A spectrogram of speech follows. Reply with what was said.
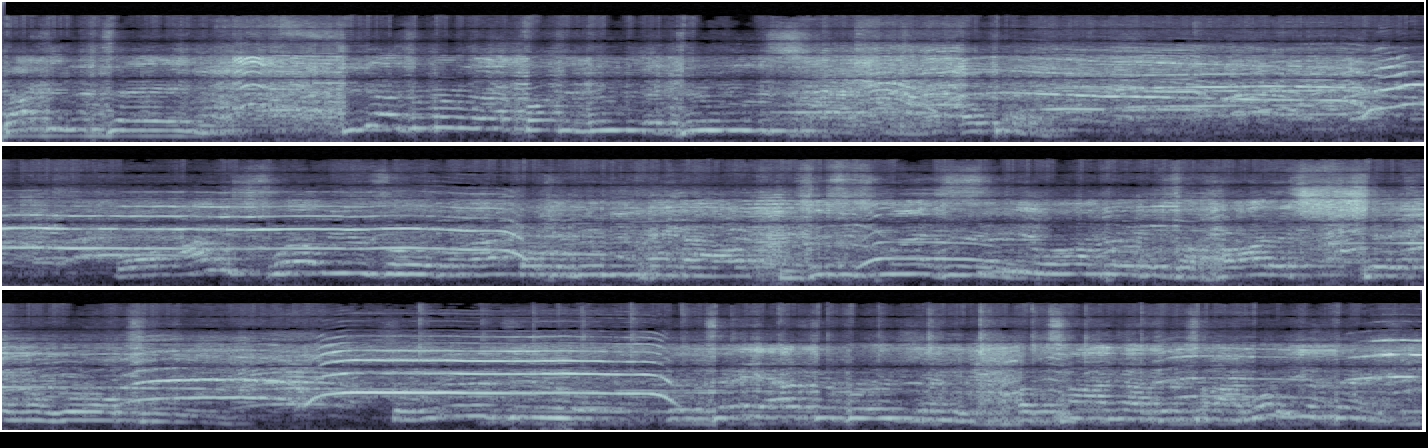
Back in the day, do you guys remember that fucking movie, The Goonies? Okay. Well, I was 12 years old when that fucking movie came out. This is my Cyndi dream. Lauper was the hottest chick in the world to me. So we're gonna do of Time After Time. What do you think?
